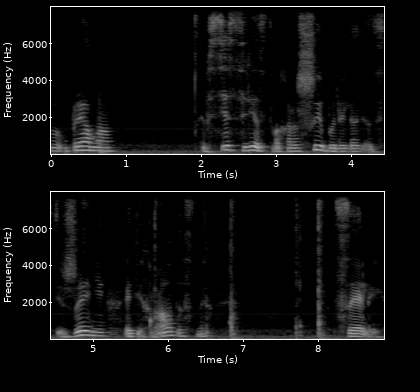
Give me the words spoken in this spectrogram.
в- прямо все средства хороши были для достижения этих радостных целей.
